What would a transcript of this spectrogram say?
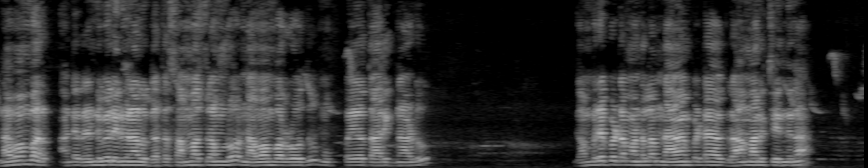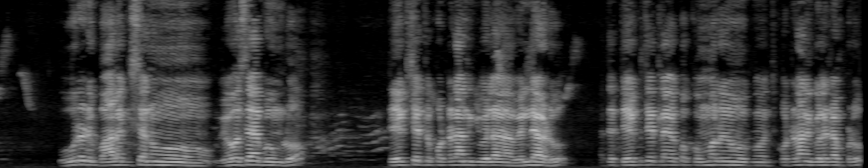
నవంబర్ అంటే రెండు వేల ఇరవై నాలుగు గత సంవత్సరంలో నవంబర్ రోజు ముప్పైవ తారీఖు నాడు గంభరేపేట మండలం నాగంపేట గ్రామానికి చెందిన ఊరడి బాలకిషన్ వ్యవసాయ భూమిలో టేకు చెట్లు కొట్టడానికి వెళ్ళ వెళ్ళాడు. అయితే టేకు చెట్ల యొక్క కొమ్మలు కొట్టడానికి వెళ్ళేటప్పుడు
